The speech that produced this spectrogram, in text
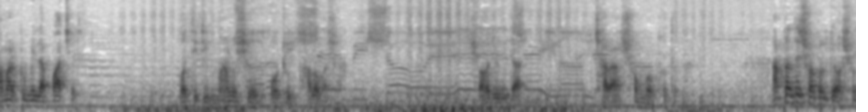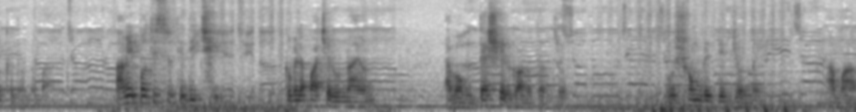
আমার কুমিল্লা পাঁচের প্রতিটি মানুষের অটুট ভালোবাসা। সহযোগিতা ছাড়া সম্ভব হতো না। আপনাদের সকলকে অসংখ্য ধন্যবাদ। আমি প্রতিশ্রুতি দিচ্ছি কুমিল্লা পাঁচের উন্নয়ন এবং দেশের গণতন্ত্র ও সমৃদ্ধির জন্য আমার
